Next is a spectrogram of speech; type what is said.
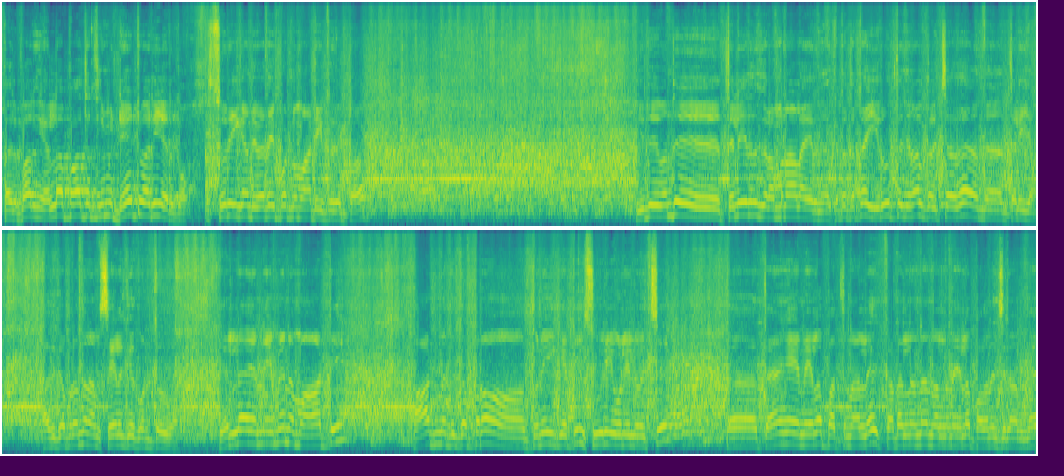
அதில் பாருங்கள் எல்லா பாத்திரத்துலையுமே டேட் வாரியாக இருக்கும். சூரியகாந்தி விதை போட்டு மாட்டிகிட்டு இருக்கப்போ. இது வந்து தெளியறதுக்கு ரொம்ப நாள் ஆயிருங்க. கிட்டத்தட்ட இருபத்தஞ்சி நாள் கழிச்சா தான் அந்த தெளியும். அதுக்கப்புறம் தான் நம்ம சேலுக்கே கொண்டு வருவோம். எல்லா எண்ணெயுமே நம்ம ஆட்டி ஆட்டினதுக்கப்புறம் துணி கட்டி சூரிய ஒளியில் வச்சு தேங்காய் எண்ணெயெல்லாம் பத்து நாள் கடலெண்ணெய் நல்லெண்ணெயெல்லாம் பதினஞ்சு நாளுங்க.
